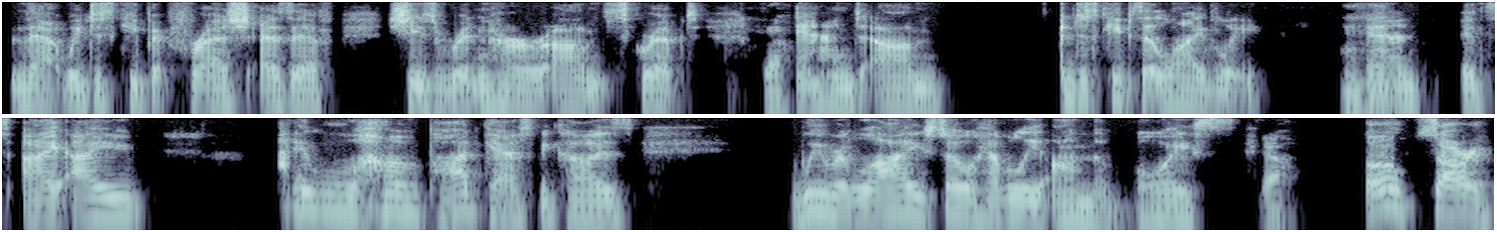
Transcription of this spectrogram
That we just keep it fresh as if she's written her um, script, yeah. and um, it just keeps it lively. Mm-hmm. And it's I I I love podcasts because we rely so heavily on the voice. Yeah. Oh, sorry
